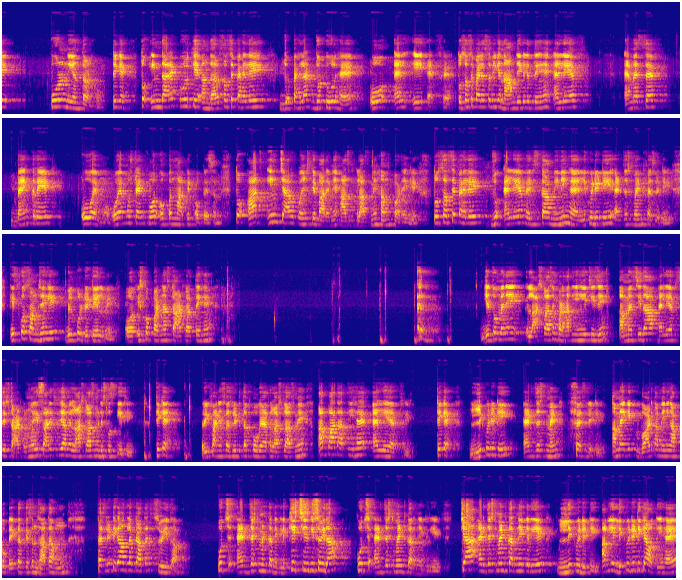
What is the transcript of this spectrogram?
पूर्ण नियंत्रण हो, ठीक है? तो इनडायरेक्ट टूल के अंदर सबसे पहले जो, पहला जो टूल है, वो एल ए एफ़ है। तो सबसे पहले सभी के नाम देख लेते हैं। L A F M S F bank rate OMO OMO stand for open market operation तो आज इन चारों पॉइंट्स के बारे में आज की क्लास में हम पढ़ेंगे। तो सबसे पहले जो एलएएफ है, जिसका मीनिंग है लिक्विडिटी एडजस्टमेंट फैसिलिटी इसको समझेंगे बिल्कुल डिटेल में और इसको पढ़ना स्टार्ट करते हैं। ये तो मैंने लास्ट क्लास में पढ़ा दी है ये चीज़ें, अब मैं सीधा एलएएफ से स्टार्ट करूँगा। ये सारी चीज़ें हमने लास्ट क्लास में डिस्कस की थी। ठीक है? रिफाइनेंस फैसिलिटी तक हो गया था लास्ट क्लास में। अब बात आती है एल ठीक है? लिक्विडिटी एडजस्टमेंट फैसिलिटी अब मैं एक वर्ड का मीनिंग आपको ब्रेक करके समझाता हूँ। फैसिलिटी का मतलब क्या होता है? सुविधा। कुछ एडजस्टमेंट करने के लिए। किस चीज़ की सुविधा? कुछ एडजस्टमेंट करने के लिए। क्या एडजस्टमेंट करने के लिए? लिक्विडिटी अब ये लिक्विडिटी क्या होती है?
